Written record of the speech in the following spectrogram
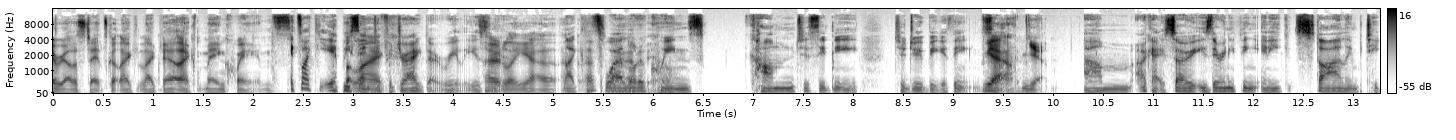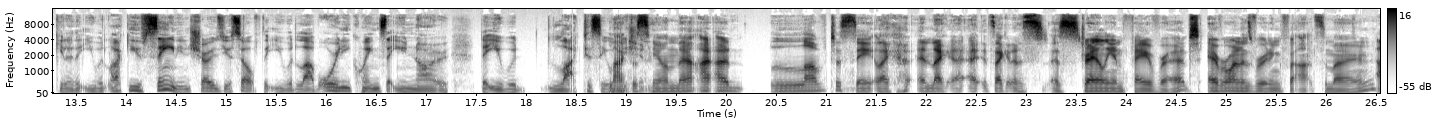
every other state's got like like their like main queens. It's like the epicenter like- for drag, though, really, isn't it? Totally, yeah. Like that's, why a lot of queens come to Sydney to do bigger things. Yeah. Yeah. Um. Okay. So, is there anything, any style in particular that you would like? You've seen in shows yourself that you would love, or any queens that you know that you would like to see? like to see on there. I, I'd love to see like and like uh, it's like an Australian favorite. Everyone is rooting for Art Simone. Oh,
